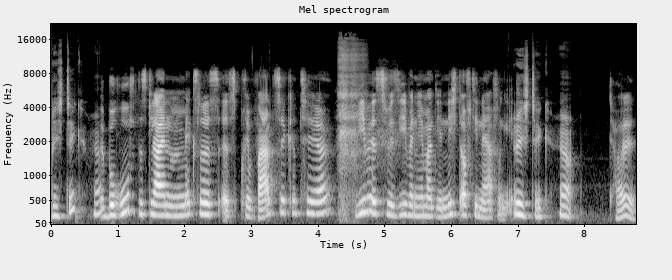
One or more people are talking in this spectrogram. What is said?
Richtig, ja. Der Beruf des kleinen Maxels ist Privatsekretär. Liebe ist für sie, wenn jemand ihr nicht auf die Nerven geht. Richtig, ja. Toll.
